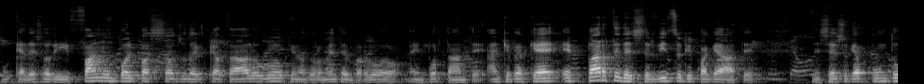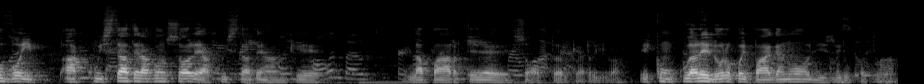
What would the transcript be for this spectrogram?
Ok, adesso rifanno un po' il passaggio del catalogo, che naturalmente per loro è importante, anche perché è parte del servizio che pagate, nel senso che appunto voi acquistate la console e acquistate anche la parte software che arriva e con quale loro poi pagano gli sviluppatori.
